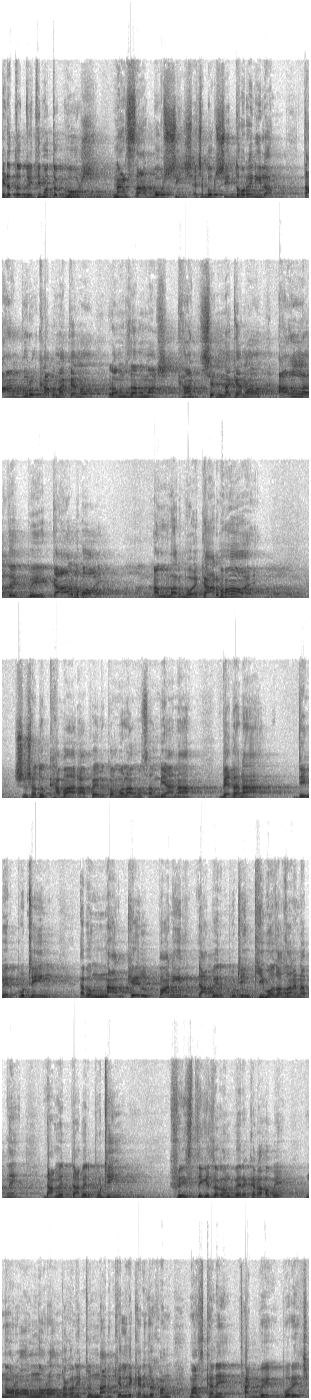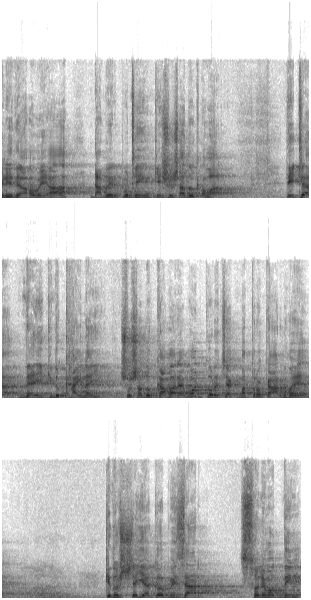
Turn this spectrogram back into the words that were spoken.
এটা তো রীতিমতো ঘুষ। না স্যার, বকশিস। আচ্ছা বকশিস ধরে নিলাম। তারপরও খাব না কেন? রমজান মাস খাচ্ছেন না কেন? আল্লাহ দেখবে। কার ভয়? আল্লাহর ভয়। কার ভয়? সুস্বাদু খাবার, আপেল, কমলা মোসাম্বি আনা বেদানা, ডিমের পুটিং এবং নারকেল, পানির ডাবের পুটিং কি মজা জানেন আপনি? ডাবের ডাবের পুটিং ফ্রিজ থেকে যখন বের করা হবে নরম নরম যখন একটু নারকেলের এখানে যখন মাঝখানে থাকবে, উপরে ছিঁড়ে দেওয়া হবে, আহ, ডাবের পুঠিং, কি সুস্বাদু খাবার। এটা দেয়, কিন্তু খাই নাই। সুস্বাদু খাবার অ্যাভয়েড করেছে একমাত্র কার ভয়ে? কিন্তু সেই অফিসার সলিমুদ্দিন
